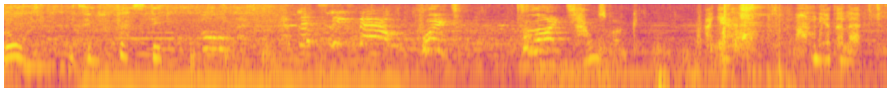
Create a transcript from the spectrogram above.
Lord, it's infested. Oh, let's leave now! Wait! The light! Townsfolk. I guess. How many are there left?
